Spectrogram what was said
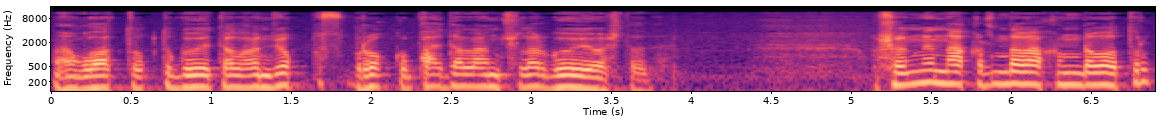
кубаттуулукту көбөйтө алган жокпуз бирок пайдалануучулар көбөйө баштады. Ошону менен акырындап акырындап отуруп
